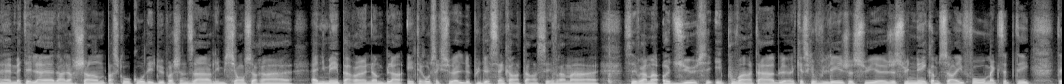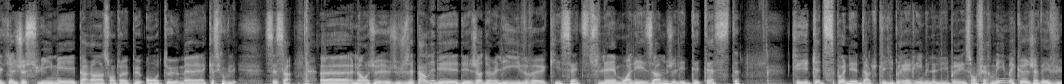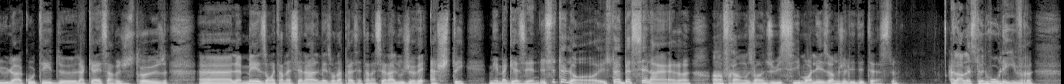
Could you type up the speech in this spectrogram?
Euh, Mettez-les dans leur chambre parce qu'au cours des deux prochaines heures, l'émission sera euh, animée par un homme blanc hétérosexuel de plus de 50 ans. C'est vraiment, c'est vraiment odieux, c'est épouvantable. Qu'est-ce que vous voulez? Je suis, je suis né comme ça. Il faut m'accepter tel que je suis. Mes parents sont un peu honteux, mais qu'est-ce que vous voulez? C'est ça. Non, je, je vous ai parlé déjà d'un livre euh, qui s'intitulait Moi les hommes, je les déteste qui était disponible dans toutes les librairies, mais là, les librairies sont fermées, mais que j'avais vu là, à côté de la caisse enregistreuse, euh, la Maison internationale, Maison de la presse internationale, où je vais acheter mes magazines. C'était là, c'est un best-seller euh, en France, vendu ici. Moi, les hommes, je les déteste. Alors là, c'est un nouveau livre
